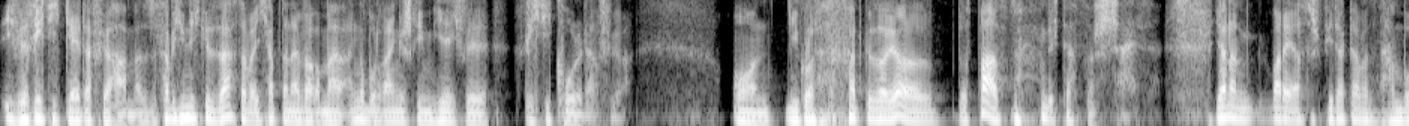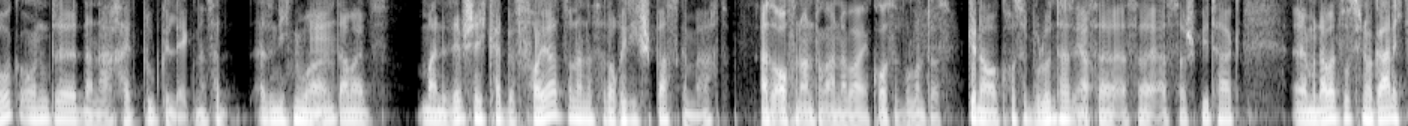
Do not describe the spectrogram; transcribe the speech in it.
ich will richtig Geld dafür haben. Also das habe ich ihm nicht gesagt, aber ich habe dann einfach in mein Angebot reingeschrieben, hier, ich will richtig Kohle dafür. Und Nico hat gesagt, ja, das passt. Und ich dachte so, scheiße. Ja, dann war der erste Spieltag damals in Hamburg und äh, danach halt Blut geleckt. Das hat also nicht nur mhm. damals meine Selbstständigkeit befeuert, sondern es hat auch richtig Spaß gemacht. Also auch von Anfang an dabei, CrossFit Voluntas. Genau, CrossFit Voluntas, ja. erster, erster, erster Spieltag. Ähm, und damals wusste ich noch gar nicht.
